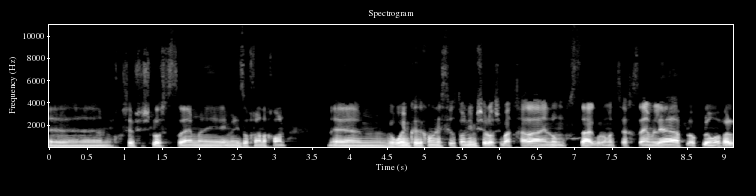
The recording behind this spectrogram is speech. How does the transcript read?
אה, אני חושב ש-13 אם אני, אם אני זוכר נכון, אה, ורואים כזה כל מיני סרטונים שלו שבהתחלה אין לו מושג, הוא לא מצליח לסיים לאפ, לא כלום, אבל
